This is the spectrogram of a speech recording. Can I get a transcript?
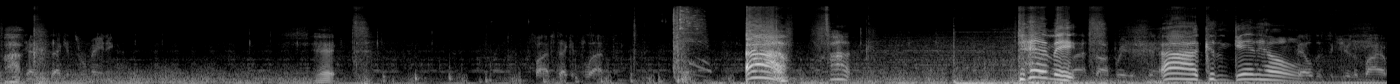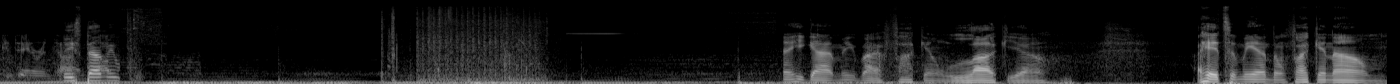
Fuck. Shit. Five seconds left. Ah! Fuck! Damn it! Ah, I couldn't get him. They stunned me. And he got me by fucking luck, yo. I hit too many of them fucking, um,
